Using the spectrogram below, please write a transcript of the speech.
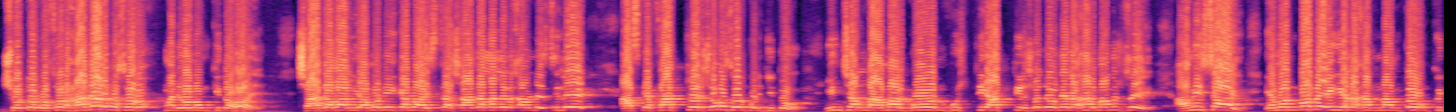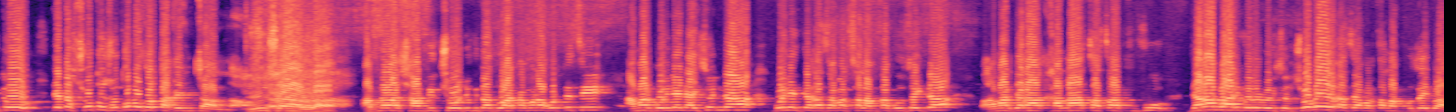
শত বছর হাজার বছর মানে অলঙ্কিত হয়। শাহজালাল এমনই কেন আইসা শাহজালালের কারণে সিলেট আজকে পাঁচ ছয়শো বছর পরিচিত। ইনশাল্লাহ আমার বোন গোষ্ঠী আত্মীয় স্বজন এলাকার মানুষে আমি চাই এমন ভাবে এই এলাকার নামটা অঙ্কিত হোক, যেটা শত শত বছর থাকে ইনশাল্লাহ ইনশাল্লাহ আপনারা সার্বিক সহযোগিতা দোয়া কামনা করতেছি। আমার বইনাইন আইসন না বইনাইন কাছে আমার সালামটা পৌঁছাইতা। আমার যারা খালা, চাচা, ফুফু, যারা বাড়ি করে রয়েছেন, সবের কাছে আমার সালাম পৌঁছাইবা।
